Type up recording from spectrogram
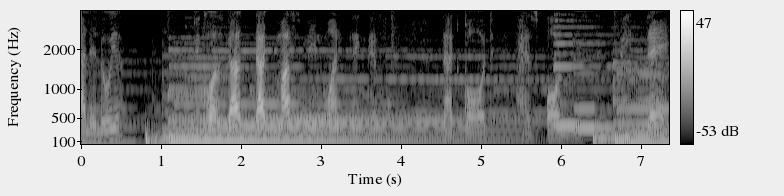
Hallelujah. Because that, that must mean one thing, therefore, that God has always been there.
